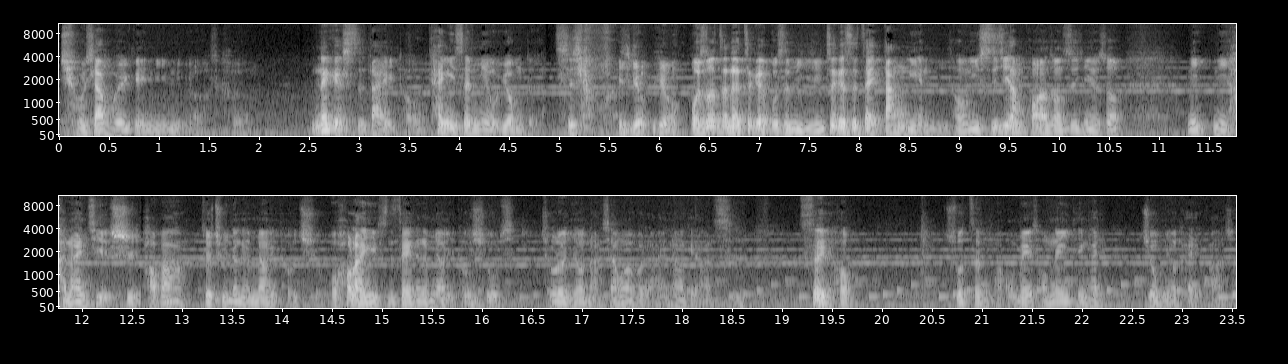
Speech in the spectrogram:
求香灰给你女儿喝。那个时代里头，看医生没有用的，吃香会有用。我说真的，这个不是迷信，这个是在当年里头，你实际上碰到这种事情的时候，你你很难解释，好吧？就去那个庙里头求。我后来也是在那个庙里头修行，求了以后拿香灰回来，然后给他吃。吃了以后，说真话，我妹从那一天开始就没有开始发烧。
